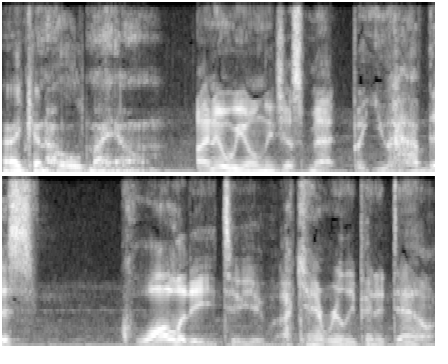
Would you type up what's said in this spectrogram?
I can hold my own. I know we only just met, but you have this quality to you. I can't really pin it down.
